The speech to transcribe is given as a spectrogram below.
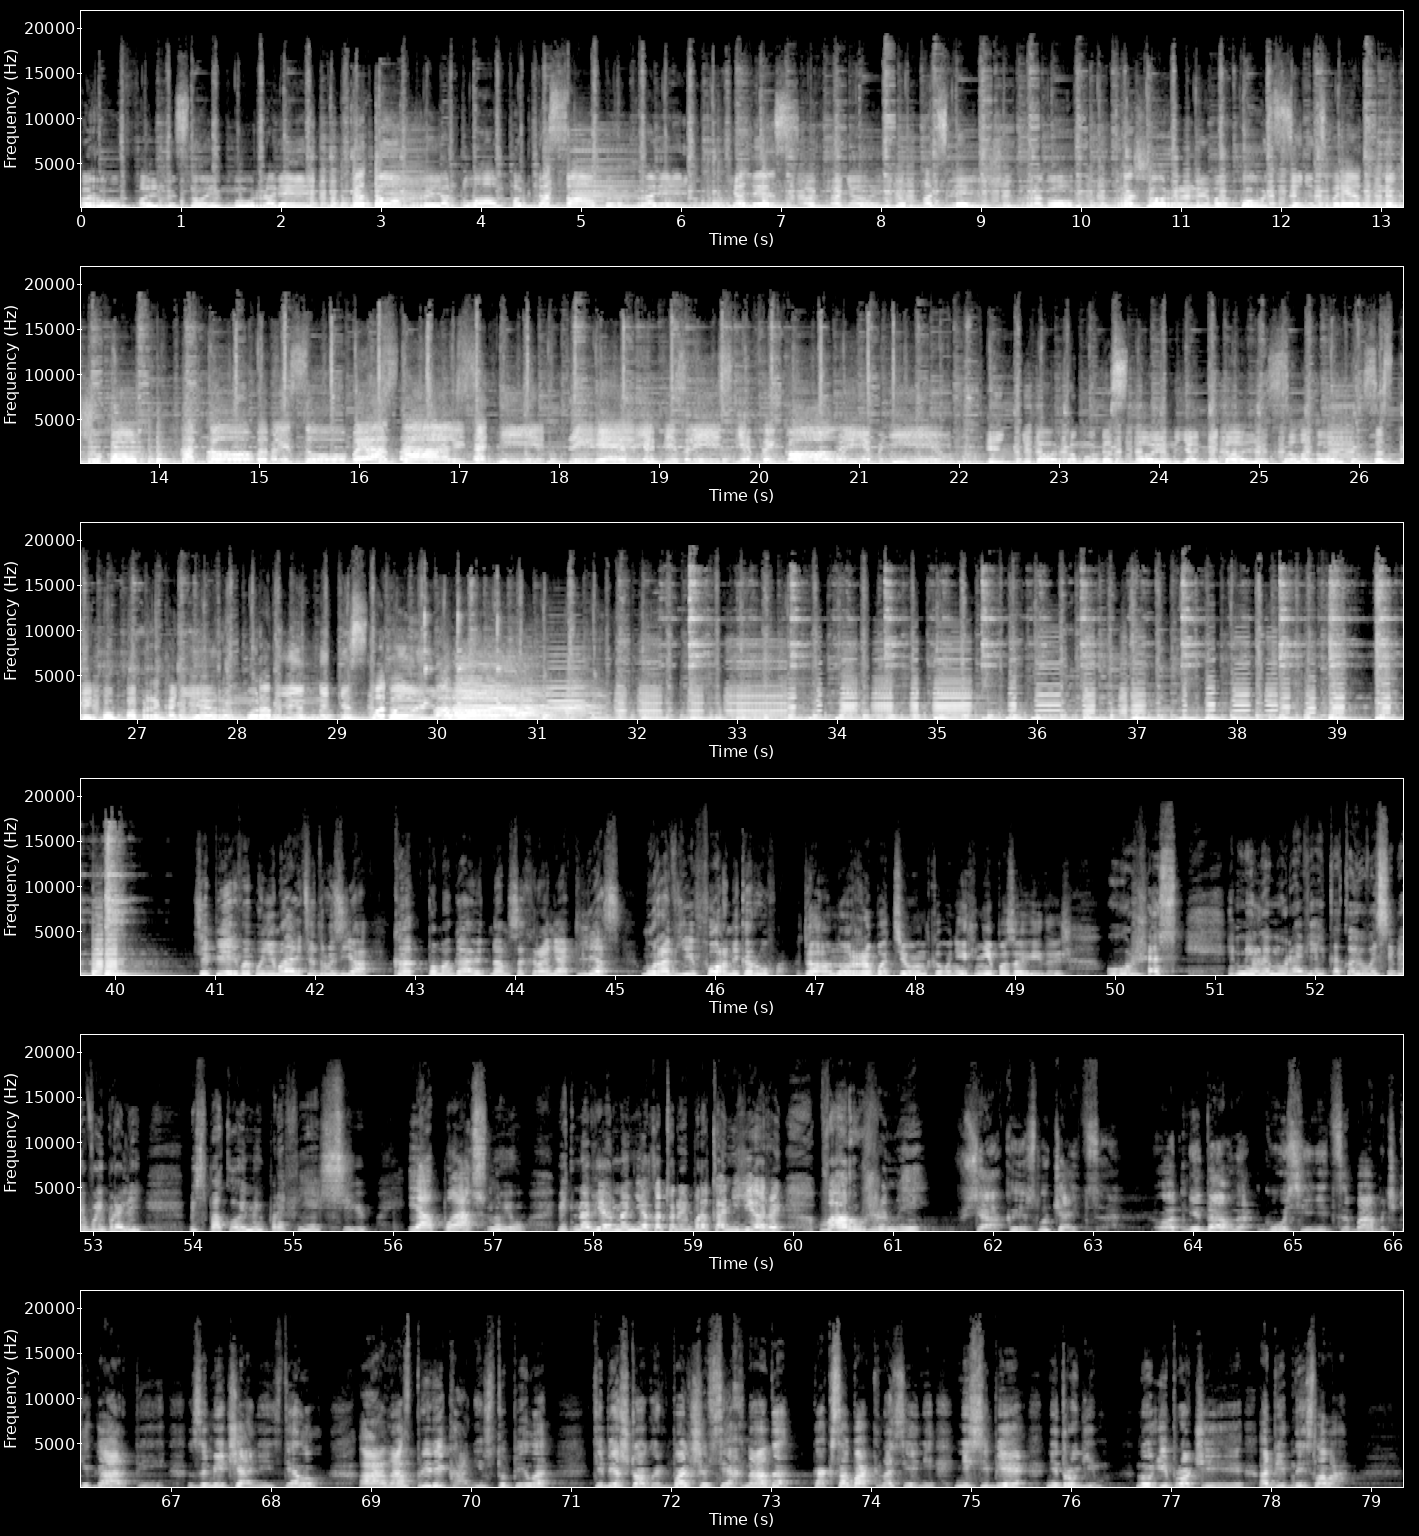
коруфа лесной муравей, Я добрый от лапок до самых бровей. Я лес охраняю от злейших врагов, Прожорливых гусениц, вредных жуков. А то бы в лесу бы остались одни Деревья без листьев и И недаром удостоен я медали золотой За стрельбу по браконьерам муравьиной кислотой. Давай! Теперь вы понимаете, друзья, как помогают нам сохранять лес муравьи формика Руфа. Да, но работенка у них не позавидуешь. Ужас! Милый муравей, какую вы себе выбрали беспокойную профессию и опасную. Ведь, наверное, некоторые браконьеры вооружены. Всякое случается. Вот недавно гусеница бабочки Гарпии замечание сделал, а она в пререкание вступила. Тебе что, говорит, больше всех надо? Как собак на сене, ни себе, ни другим. Ну и прочие обидные слова.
